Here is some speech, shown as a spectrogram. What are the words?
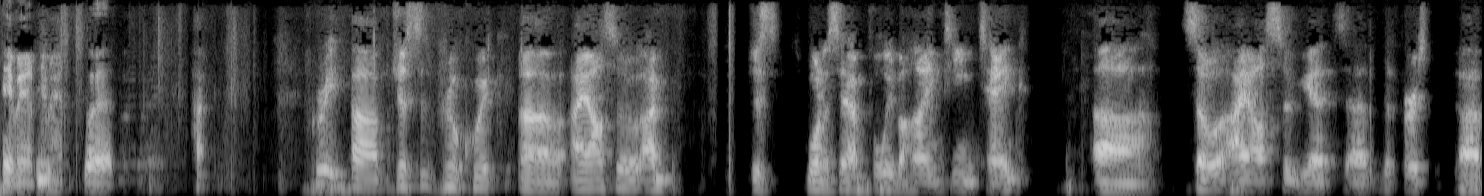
Hey man, go ahead. Great. Uh, just real quick, uh, I also I'm just want to say I'm fully behind Team Tank. Uh, so I also get uh, the first uh,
